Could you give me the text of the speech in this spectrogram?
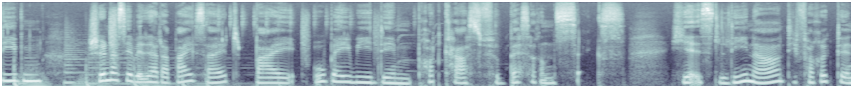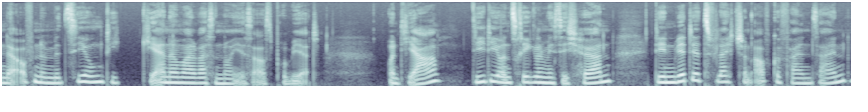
Lieben, schön, dass ihr wieder dabei seid bei Oh Baby, dem Podcast für besseren Sex. Hier ist Lena, die Verrückte in der offenen Beziehung, die gerne mal was Neues ausprobiert. Und ja, die, die uns regelmäßig hören, denen wird jetzt vielleicht schon aufgefallen sein,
